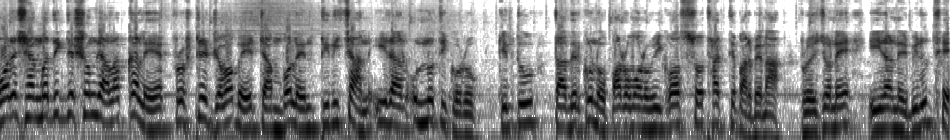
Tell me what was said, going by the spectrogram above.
পরে সাংবাদিকদের সঙ্গে আলাপকালে এক প্রশ্নের জবাবে ট্রাম্প বলেন, তিনি চান ইরান উন্নতি করুক, কিন্তু তাদের কোনো পারমাণবিক অস্ত্র থাকতে পারবে না। প্রয়োজনে ইরানের বিরুদ্ধে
